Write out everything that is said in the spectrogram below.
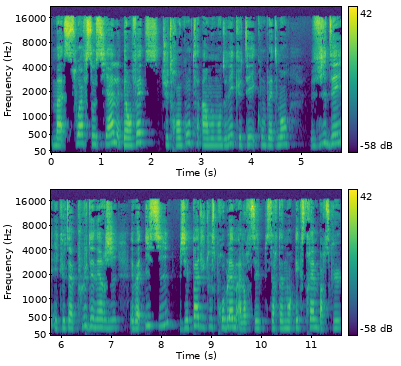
ma soif sociale. Et en fait tu te rends compte à un moment donné que t'es complètement vidé et que t'as plus d'énergie. Et ben ici j'ai pas du tout ce problème. Alors c'est certainement extrême parce que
